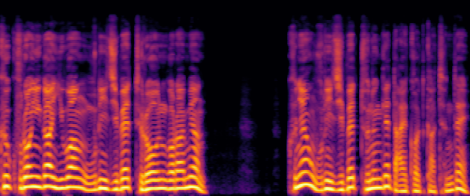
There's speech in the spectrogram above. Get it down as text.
그 구렁이가 이왕 우리 집에 들어온 거라면 그냥 우리 집에 두는 게 나을 것 같은데.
